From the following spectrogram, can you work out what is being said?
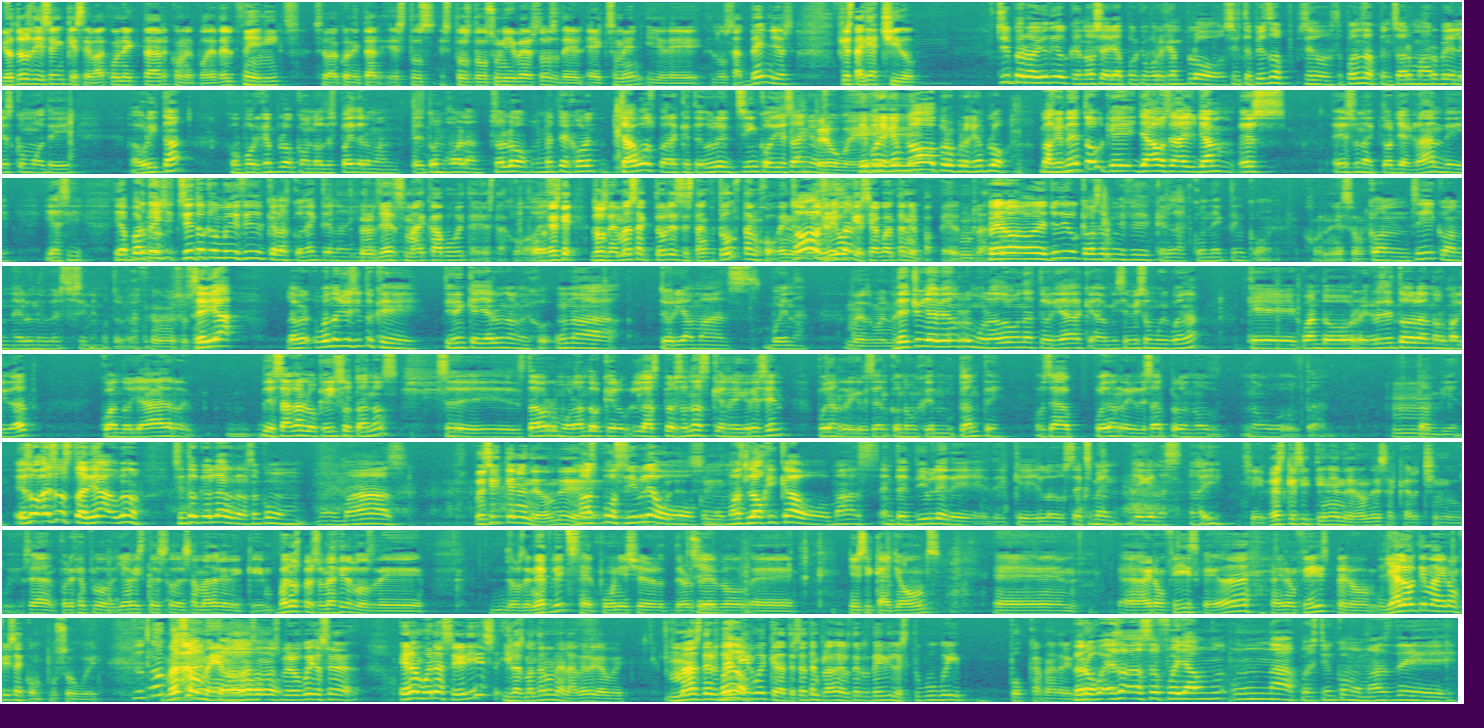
Y otros dicen que se va a conectar con el poder del Fénix, se va a conectar estos, estos dos universos del X-Men y de los Avengers, que estaría chido. Sí, pero yo digo que no sería porque, por ejemplo, si te piensas, si te pones a pensar, Marvel es como de ahorita, como por ejemplo con lo de Spider-Man, de Tom Holland. Solo mete joven, chavos para que te duren 5 o 10 años. Pero, güey. Y por ejemplo, no, pero por ejemplo, Magneto, que ya, o sea, ya es, es un actor ya grande y así. Y aparte, siento que es muy difícil que las conecten ahí. Pero ¿no? James McAvoy todavía está joven. Pues- es que los demás actores están, todos están jóvenes. No. Yo sí digo que sí aguantan el papel un rato. Pero yo digo que va a ser muy difícil que la conecten con, Con eso. con sí, con el universo cinematográfico. Con. Sería, la ver- bueno, yo siento que tienen que hallar una mejor, una teoría más buena. Más bueno. De hecho, ya habían rumorado una teoría que a mí se me hizo muy buena, que cuando regrese toda la normalidad, cuando ya deshagan lo que hizo Thanos, se estaba rumorando que las personas que regresen pueden regresar con un gen mutante. O sea, pueden regresar, pero no, no tan, Mm, tan bien. Eso, eso estaría, bueno, siento que es la razón como, como más, Pues sí tienen de dónde... más posible o Sí. como más lógica o más entendible de, de que los X-Men lleguen as- ahí. Sí, es que sí tienen de dónde sacar chingo, güey. O sea, por ejemplo, ¿ya viste eso de esa madre de que... Buenos personajes los de... Los de Netflix, el Punisher, Daredevil, eh, Jessica Jones, eh, Iron Fist, que... ah, Iron Fist, pero ya la última Iron Fist se compuso, güey. Pues no Más o menos, más o menos, pero güey, o sea, eran buenas series y las mandaron a la verga, güey. Más Daredevil, Bueno. güey, que la tercera temporada de Daredevil estuvo, güey, poca madre, güey. Pero eso, eso fue ya un- una cuestión como más de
